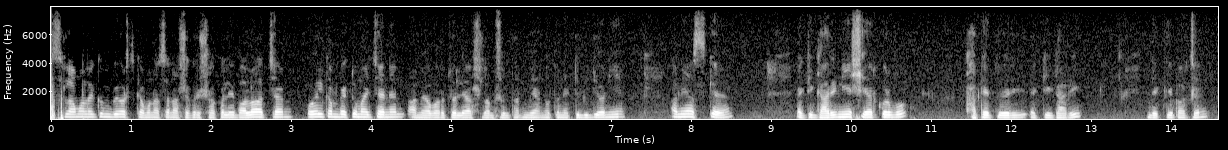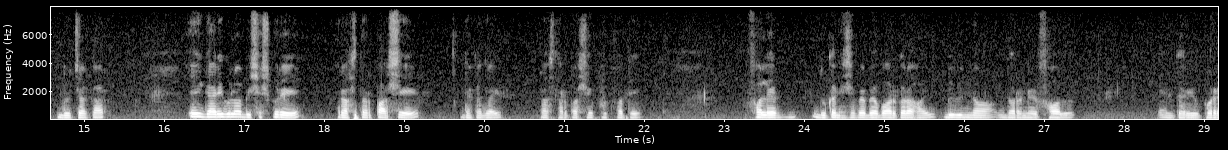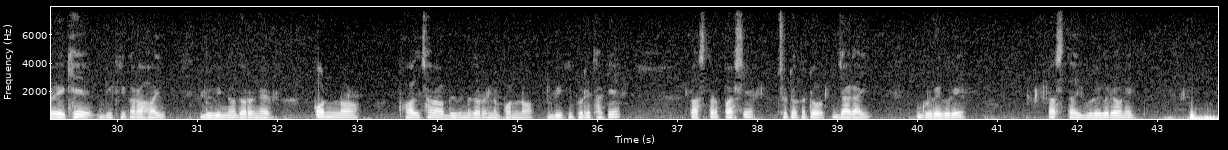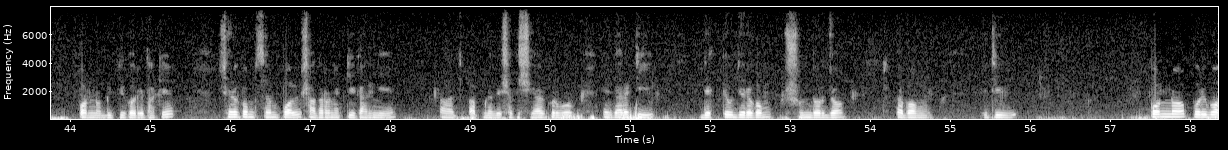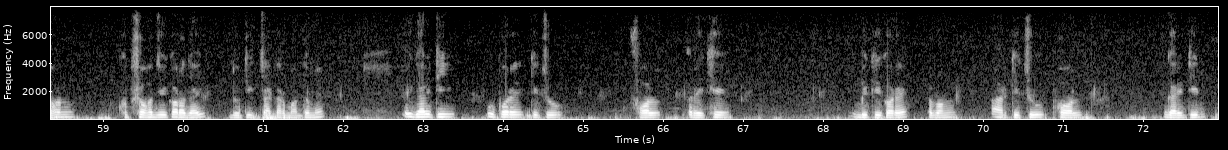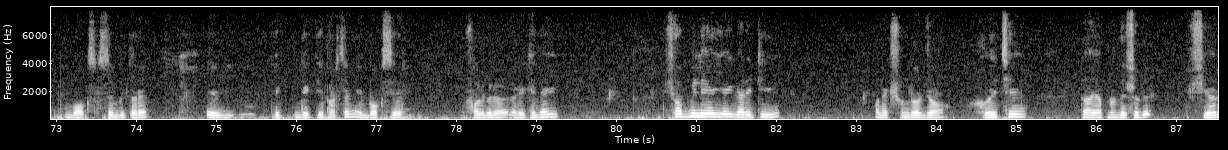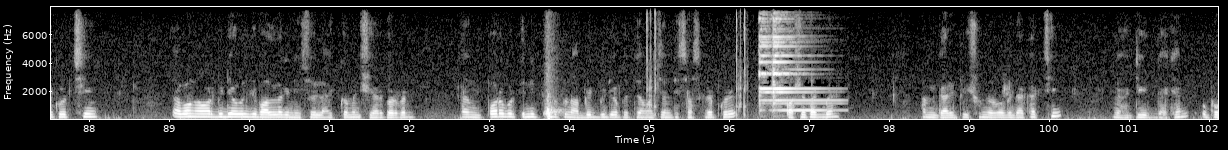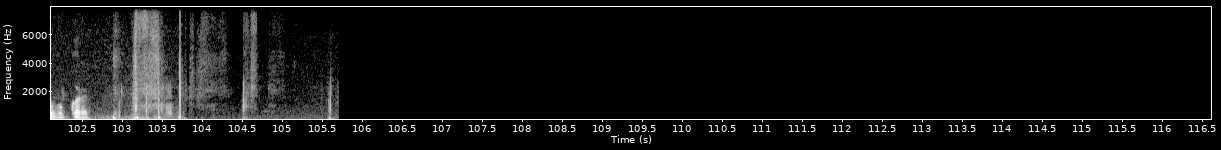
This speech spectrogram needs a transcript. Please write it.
আসসালামু আলাইকুম ভিউয়ার্স, কেমন আছেন? আশা করি সকলেই ভালো আছেন। Welcome back to my channel আমি আবারও চলে আসলাম সুলতান মিয়া নতুন একটি ভিডিও নিয়ে। আমি আজকে একটি গাড়ি নিয়ে শেয়ার করব। খাটে তৈরি একটি গাড়ি। দেখতে পাচ্ছেন, দু চাকার। এই গাড়িগুলো বিশেষ করে রাস্তার পাশে, দেখা যায়, রাস্তার পাশে ফুটপাতে ফলের দোকান হিসেবে ব্যবহার করা হয়। বিভিন্ন ধরনের ফল গাড়ির উপরে রেখে বিক্রি করা হয়। বিভিন্ন ধরনের পণ্য, ফল ছাড়াও বিভিন্ন ধরনের পণ্য বিক্রি করে থাকে। রাস্তার পাশে ছোটোখাটো জায়গায় ঘুরে ঘুরে, রাস্তায় ঘুরে ঘুরে অনেক পণ্য বিক্রি করে থাকে। সেরকম স্যাম্পল সাধারণ একটি গাড়ি নিয়ে আজ আপনাদের সাথে শেয়ার করব। এই গাড়িটি দেখতেও যেরকম সৌন্দর্য এবং এটি পণ্য পরিবহন খুব সহজেই করা যায় দুটি চাকার মাধ্যমে। এই গাড়িটি উপরে কিছু ফল রেখে বিক্রি করে এবং আর কিছু ফল গাড়িটির বক্স আছে ভিতরে এই দেখ- দেখতেই পাচ্ছেন এই বক্সের ফলগুলো রেখে দেয়। সব মিলিয়ে এই গাড়িটি অনেক সৌন্দর্য হয়েছে। তাই আপনাদের সাথে শেয়ার করছি। এবং আমার ভিডিওগুলো যদি ভালো লাগে, নিশ্চয়ই লাইক কমেন্ট শেয়ার করবেন। এবং পরবর্তী নিত্য নতুন আপডেট ভিডিও পেতে আমার চ্যানেলটি সাবস্ক্রাইব করে পাশে থাকবেন। আমি গাড়িটি সুন্দরভাবে দেখাচ্ছি। গাড়িটি দেখেন, উপভোগ করেন।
